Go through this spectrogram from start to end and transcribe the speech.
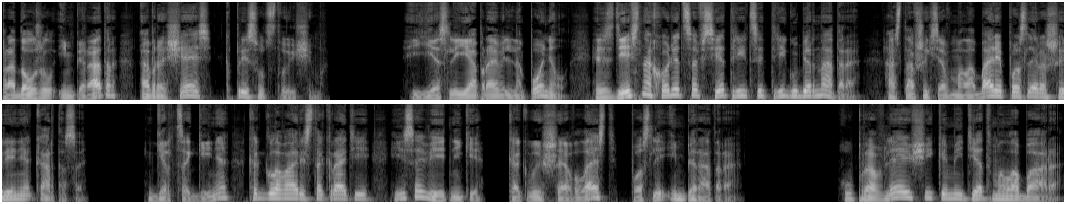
продолжил император, обращаясь к присутствующим. Если я правильно понял, здесь находятся все 33 губернатора, оставшихся в Малабаре после расширения Картаса, герцогиня, как глава аристократии, и советники, как высшая власть после императора. Управляющий комитет Малабара.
